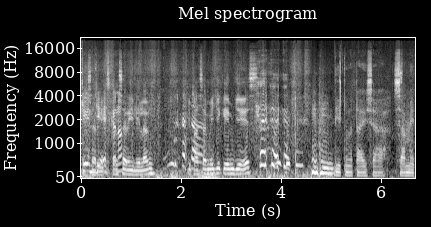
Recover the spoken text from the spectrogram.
KMGS ka no? sarili lang. Ipasa medyo KMGS. Dito na tayo sa summit.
